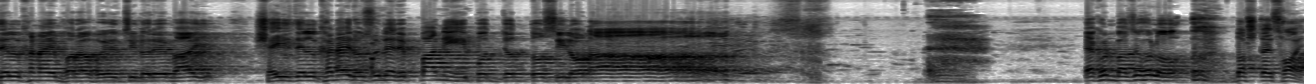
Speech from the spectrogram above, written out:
জেলখানায় ভরা হয়েছিল রে ভাই, সেই জেলখানায় রসুলের পানি পর্যন্ত ছিল না। এখন বাজে হলো দশটায় ছয়।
